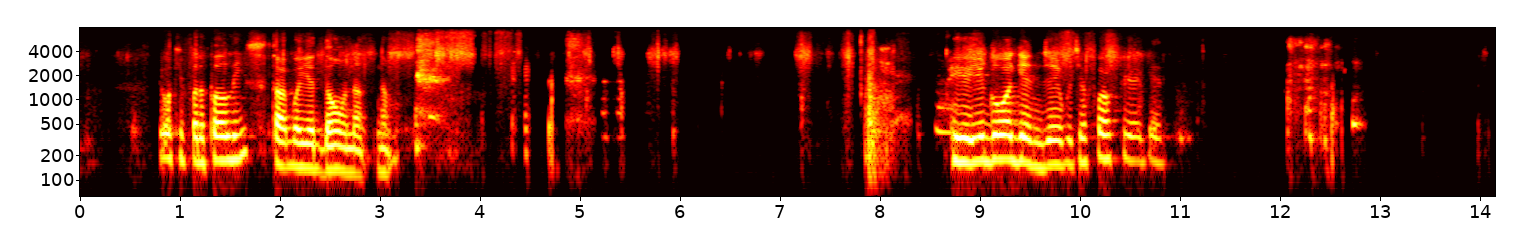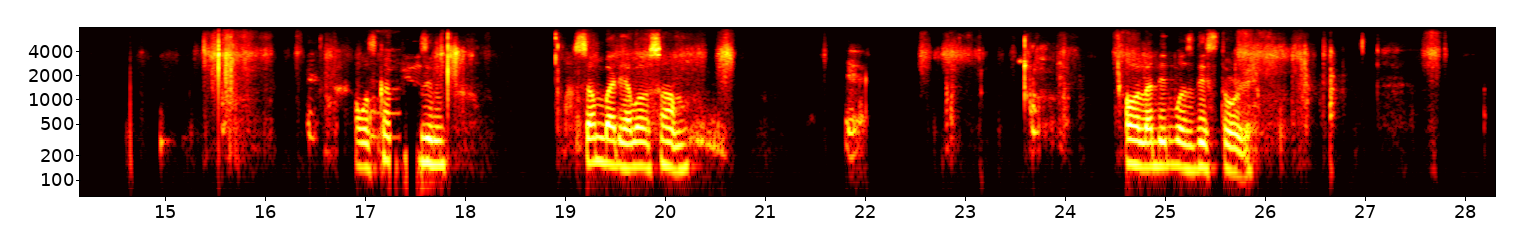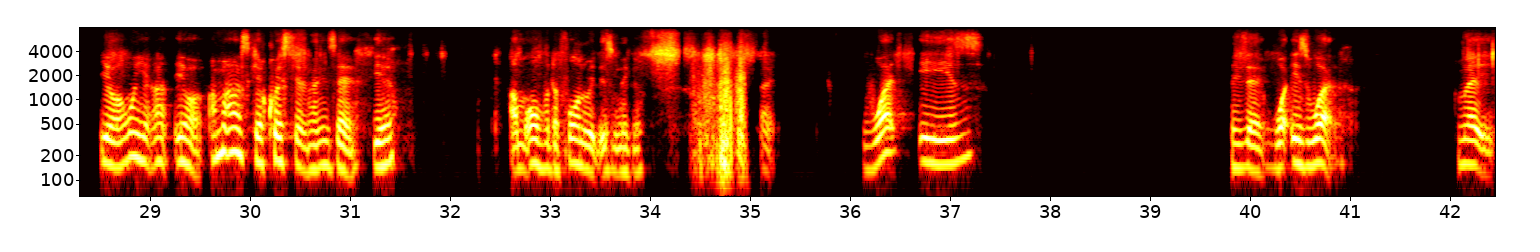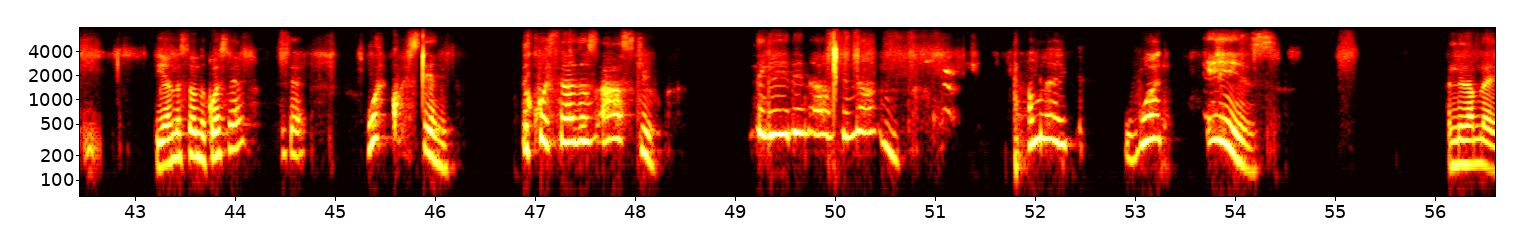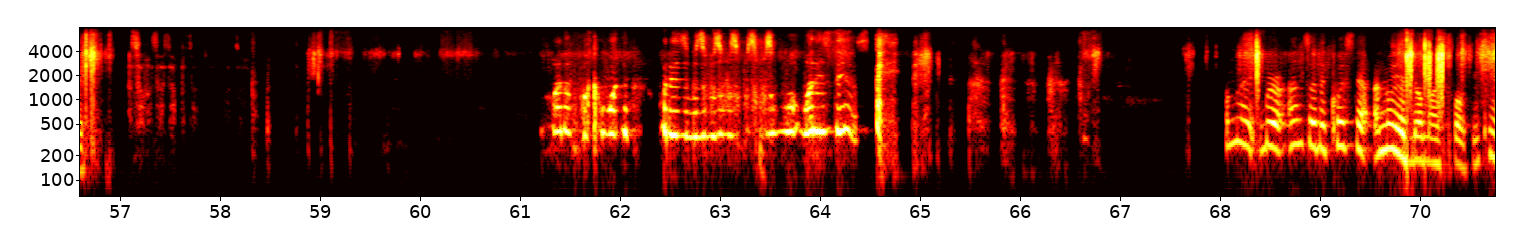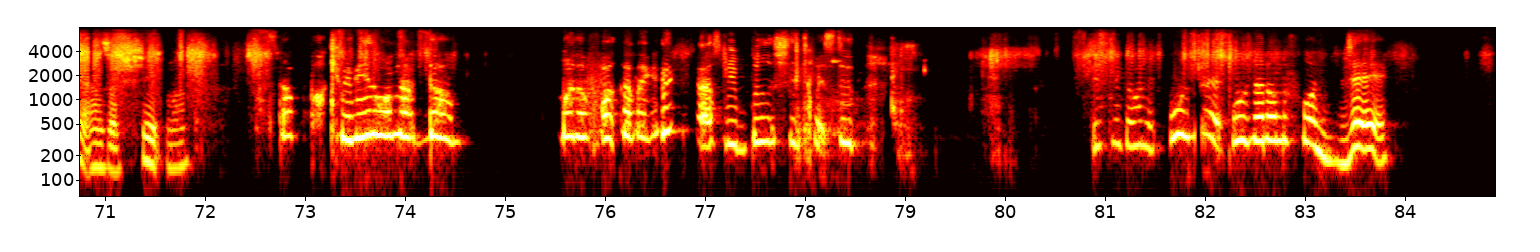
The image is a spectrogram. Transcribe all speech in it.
you working for the police? Talk about your donut. No. Here you go again, Jay, with your fuck here again. I was confusing somebody about something. Yeah. All I did was this story. Yo, I want you, uh, yo, I'm gonna ask you a question, and he said, "Yeah, I'm over the phone with this nigga. Right. What is?" He said, "What is what?" I'm like, "Do you understand the question?" He said, "What question?" The question I just asked you, nigga. You didn't ask me nothing. I'm like, "What is?" And then I'm like, motherfucker, what, what is, what, is this? I'm like, bro, answer the question. I know you're dumb as fuck. You can't answer shit, man. Stop fucking with me. Know I'm not dumb. Motherfucker, like, ask me bullshit question. This nigga on it. Who's that? Who's that on the phone? Jay.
